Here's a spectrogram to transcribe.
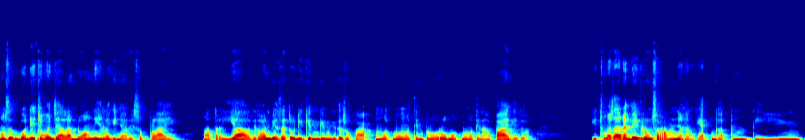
Maksud gue dia cuma jalan doang nih lagi nyari supply material gitu kan. Biasa tuh di game-game gitu suka mood mungutin peluru mood mungutin apa gitu. Itu masa ada background seremnya kan kayak nggak penting.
